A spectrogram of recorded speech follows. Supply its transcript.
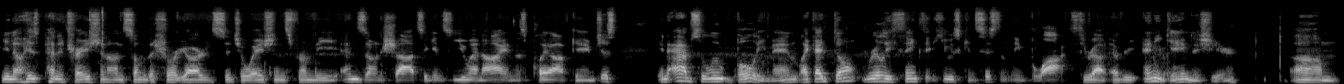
you know, his penetration on some of the short yardage situations from the end zone shots against UNI in this playoff game. Just an absolute bully, man. Like I don't really think that he was consistently blocked throughout every any game this year. Um,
